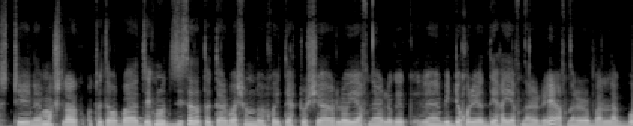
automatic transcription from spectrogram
স্টিলে মশলা তৈতে পারবা যে কোনো জিসা তৈতে পারবা সুন্দর হইতে একটু শেয়ার লই আপনার লগে ভিডিও করে দেখাই আপনারে আপনার ভালো লাগবো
